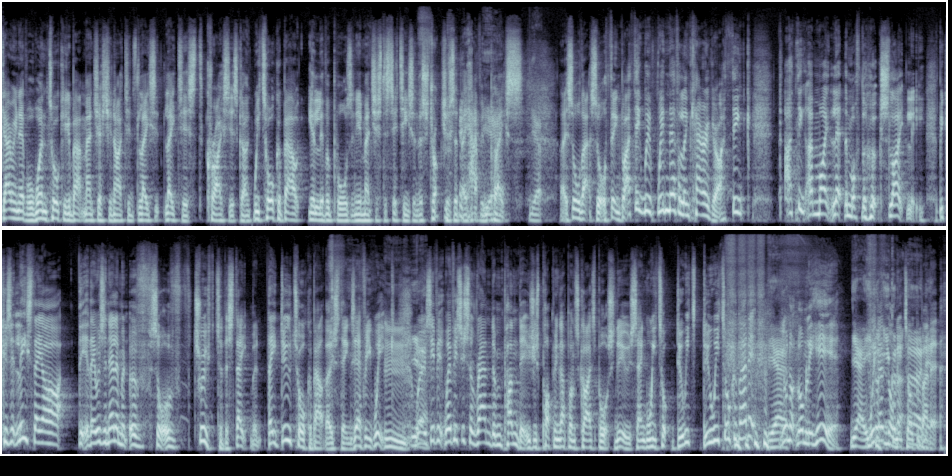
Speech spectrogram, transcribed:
Gary Neville when talking about Manchester United's latest, latest crisis, going, "We talk about your Liverpool's and your Manchester Cities and the structures that they have in Yeah. place. Yeah. It's all that sort of thing." But I think with, with Neville and Carragher, I think I think I might let them off the hook slightly because at least they are there is an element of sort of truth to the statement. They do talk about those things every week. Mm. Whereas if, it, if it's just a random pundit who's just popping up on Sky Sports News saying, "We talk, do we do we talk about it? Yeah. You're not normally here. Yeah, you've we got- don't normally gotta talk about it. it.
